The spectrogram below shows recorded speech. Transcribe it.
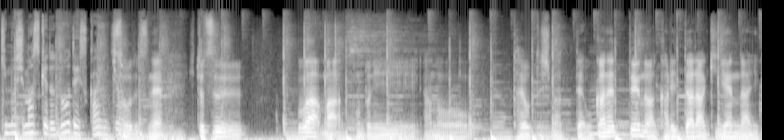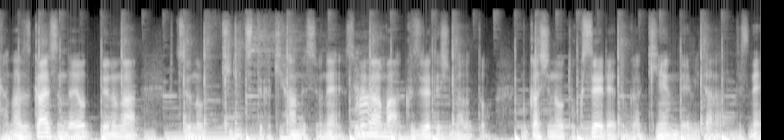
気もしますけどどうですか委員長？そうですね。一つはまあ本当にあの頼ってしまってお金っていうのは借りたら期限内に必ず返すんだよっていうのが普通の規律っていうか規範ですよね。それはい。がまあ崩れてしまうと昔の特性例とか起源例みたいなですね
